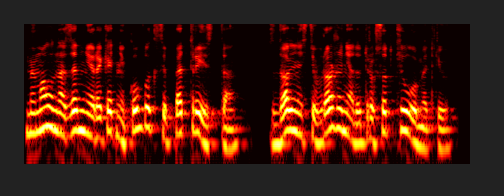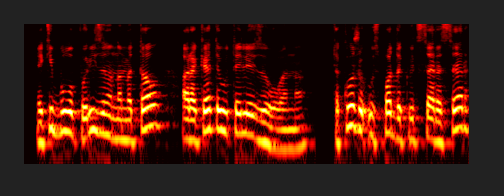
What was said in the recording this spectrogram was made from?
ми мали наземні ракетні комплекси П-300 з дальністю враження до 300 км, які було порізано на метал, а ракети утилізовано. Також у спадок від СРСР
